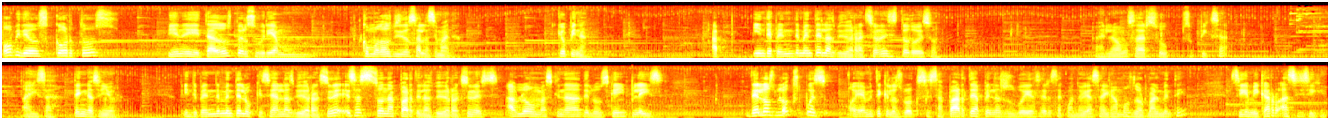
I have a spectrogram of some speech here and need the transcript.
O videos cortos, bien editados, pero subiría como dos videos a la semana. ¿Qué opinan? Independientemente de las video reacciones y todo eso. A ver, le vamos a dar su, pizza. Ahí está. Tenga, señor. Independientemente de lo que sean las video reacciones, esas son aparte, las video reacciones. Hablo más que nada de los gameplays. De los vlogs, pues obviamente que los vlogs es aparte, apenas los voy a hacer hasta cuando ya salgamos normalmente. ¿Sigue mi carro? Ah, sí, sigue.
